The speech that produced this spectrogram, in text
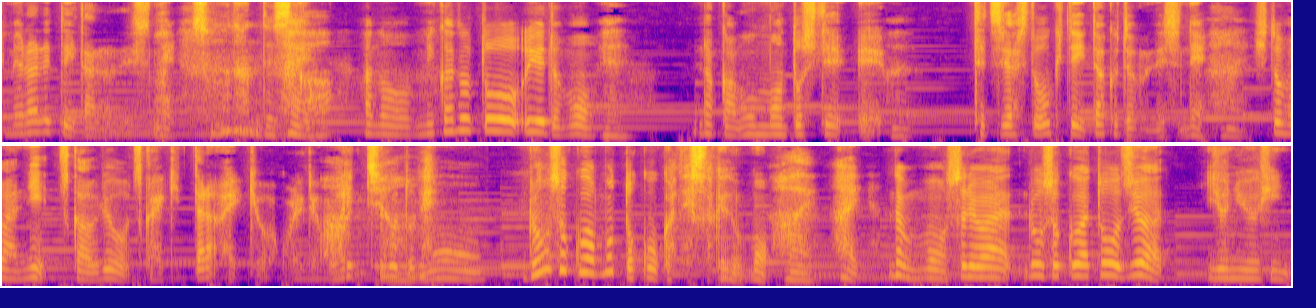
決められていたのですね。そうなんですか、あの、帝といえども、えなんか悶々として、え徹夜して起きていたくてもですね、はい。一晩に使う量を使い切ったら、はい、今日はこれで終わりっていうことでろうそくはもっと高価でしたけども、はい。はい。でももうそれは、ろうそくは当時は輸入品、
